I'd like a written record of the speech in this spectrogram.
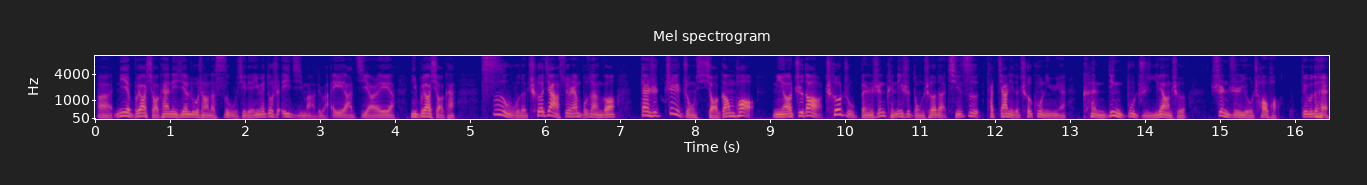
啊，你也不要小看那些路上的四五系列，因为都是 A 级嘛，对吧？A 啊，GLA 啊，你不要小看四五的车价虽然不算高，但是这种小钢炮，你要知道，车主本身肯定是懂车的，其次他家里的车库里面肯定不止一辆车，甚至有超跑，对不对？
